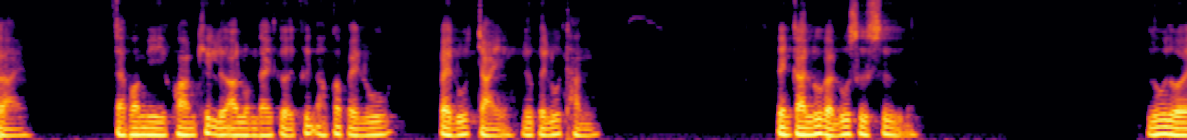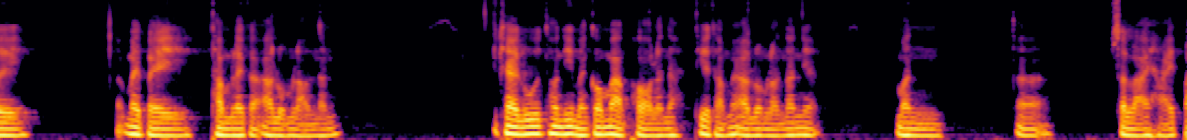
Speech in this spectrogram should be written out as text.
กาย แต่พอมีความคิดหรืออารมณ์ใดเกิดขึ้นเอาก็ไปรู้ไปรู้ใจหรือไปรู้ทัน เป็นการรู้แบบรู้ซื่อๆ รู้โดยไม่ไปทำอะไรกับอารมณ์เหล่านั้น แค่รู้เท่านี้มันก็มากพอแล้วนะ ที่จะทำให้อารมณ์เหล่านั้นเนี่ยมันสลายหายไป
